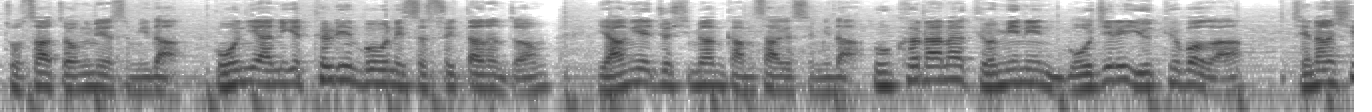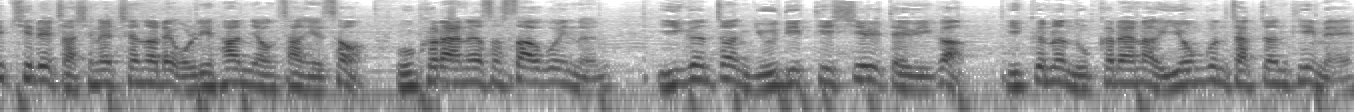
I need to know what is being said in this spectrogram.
조사 정리했습니다. 본의 아니게 틀린 부분이 있을 수 있다는 점 양해해 주시면 감사하겠습니다. 우크라이나 교민인 모지리 유튜버가 지난 17일 자신의 채널에 올린 한 영상에서 우크라이나에서 싸우고 있는 이근전 UDT 실 대위가 이끄는 우크라이나 의용군 작전팀에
